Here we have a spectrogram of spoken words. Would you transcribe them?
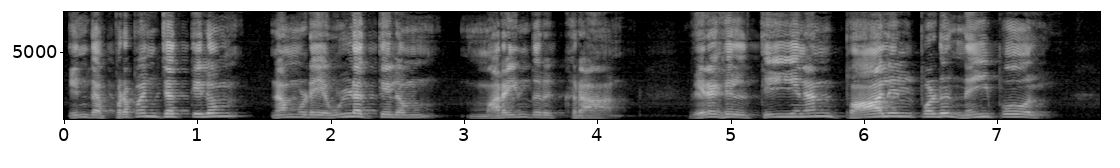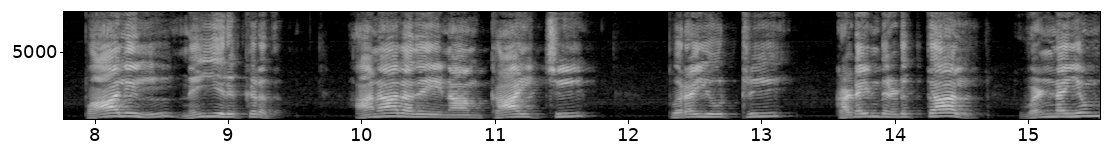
இந்த பிரபஞ்சத்திலும் நம்முடைய உள்ளத்திலும் மறைந்திருக்கிறான். விறகில் தீயினன் பாலில் படு நெய் போல் பாலில் நெய் இருக்கிறது. ஆனால் அதை நாம் காய்ச்சி பிறையூற்றி கடைந்தெடுத்தால் வெண்ணையும்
